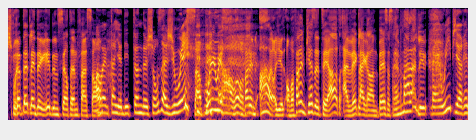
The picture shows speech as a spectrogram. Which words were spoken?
je pourrais peut-être l'intégrer d'une certaine façon. En même temps, il y a des tonnes de choses à jouer. oui, oui, ah, on, va faire une, ah, on va faire une pièce de théâtre avec la Grande Paix. Ça serait malade. Ben oui, puis il y, aurait,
